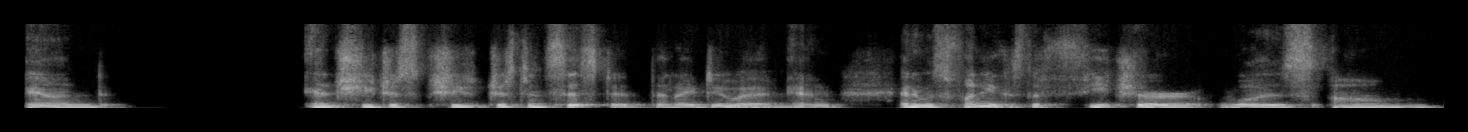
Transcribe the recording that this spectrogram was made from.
and and she just she just insisted that I do it, mm-hmm. and and it was funny because the feature was um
